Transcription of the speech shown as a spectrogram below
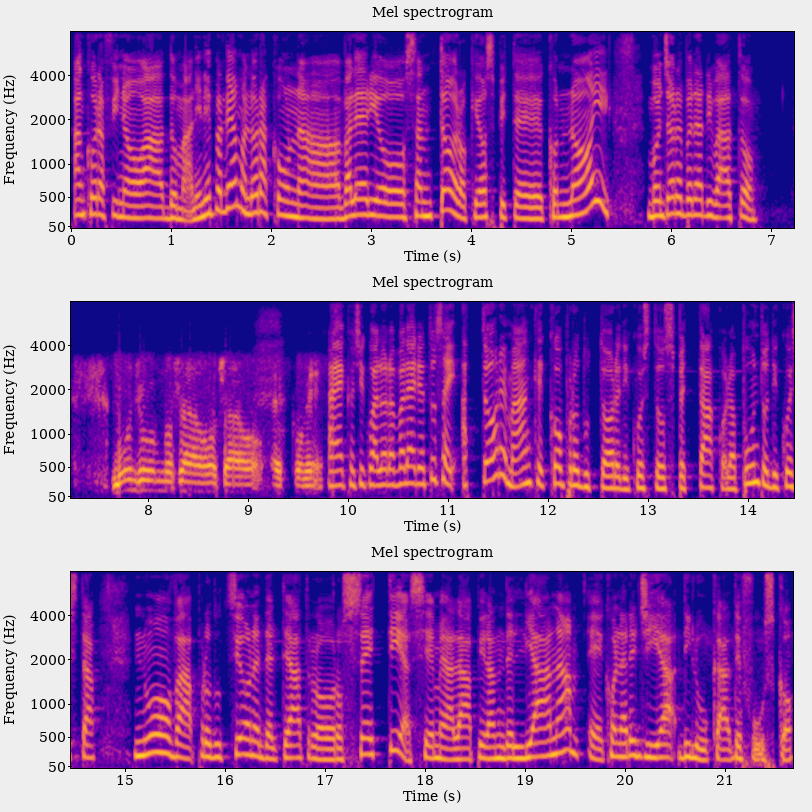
ancora fino a domani. Ne parliamo allora con uh, Valerio Santoro che è ospite con noi. Buongiorno e ben arrivato. Buongiorno, ciao, ciao, eccomi. Eccoci qua. Allora, Valerio, tu sei attore ma anche coproduttore di questo spettacolo, appunto di questa nuova produzione del Teatro Rossetti assieme alla Pirandelliana e con la regia di Luca De Fusco.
